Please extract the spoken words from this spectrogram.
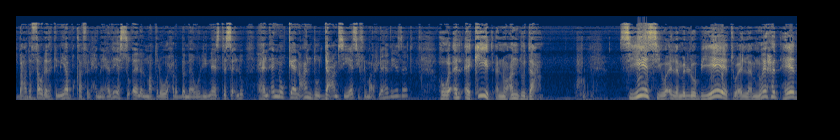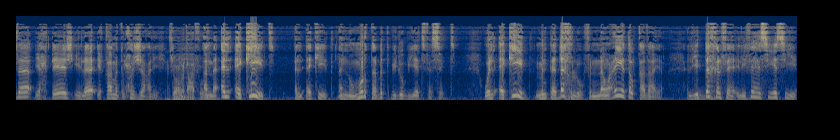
بعد الثورة لكن يبقى في الحماية. هذا السؤال المطروح ربما واللي الناس تسأله هل إنه كان عنده دعم سياسي في المرحلة هذه ذات هو الأكيد إنه عنده دعم. سياسي والا من لوبيات والا من واحد هذا يحتاج إلى إقامة الحجة عليه. ما تعرفوش. أما الأكيد الأكيد أنه مرتبط بلوبيات فساد والأكيد من تدخله في نوعية القضايا اللي يتدخل فيها اللي فيها سياسيين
